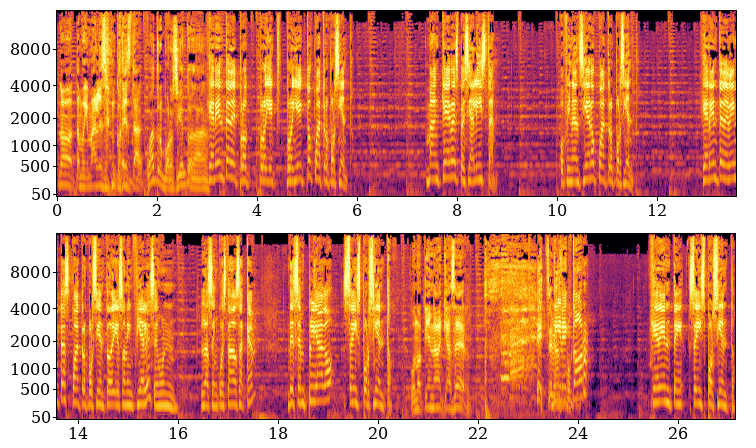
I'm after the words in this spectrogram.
No, está muy mal esa encuesta. 4% nada. Gerente de pro- proyec- proyecto, 4%. Banquero especialista. O financiero, 4%. Gerente de ventas, 4% de ellos son infieles, según los encuestados acá. Desempleado, 6%. Pues no tiene nada que hacer. Director, gerente, 6%.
